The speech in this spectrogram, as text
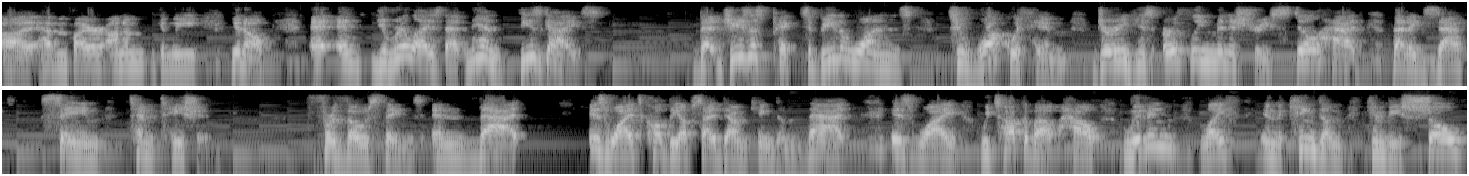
uh, heaven fire on them can we you know? And, and you realize that man these guys that jesus picked to be the ones to walk with him during his earthly ministry still had that exact same temptation for those things. And that is why it's called the upside down kingdom. That is why we talk about how living life in the kingdom can be so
